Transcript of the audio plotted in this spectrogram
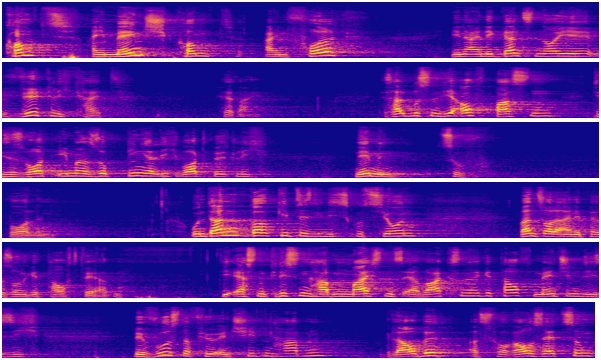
kommt ein Mensch, kommt ein Volk in eine ganz neue Wirklichkeit herein. Deshalb müssen wir aufpassen, dieses Wort immer so pingerlich, wortwörtlich nehmen zu wollen. Und dann gibt es die Diskussion, wann soll eine Person getauft werden? Die ersten Christen haben meistens Erwachsene getauft, Menschen, die sich bewusst dafür entschieden haben, Glaube als Voraussetzung,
